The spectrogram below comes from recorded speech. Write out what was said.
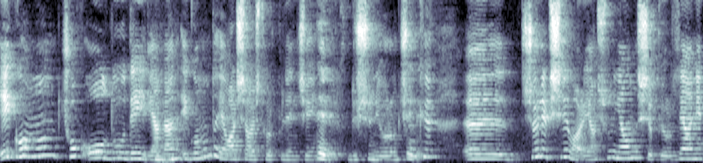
egonun çok olduğu değil. Yani ben egonun da yavaş yavaş törpüleneceğini Evet. düşünüyorum. Çünkü e, şöyle bir şey var ya şunu yanlış yapıyoruz. Yani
